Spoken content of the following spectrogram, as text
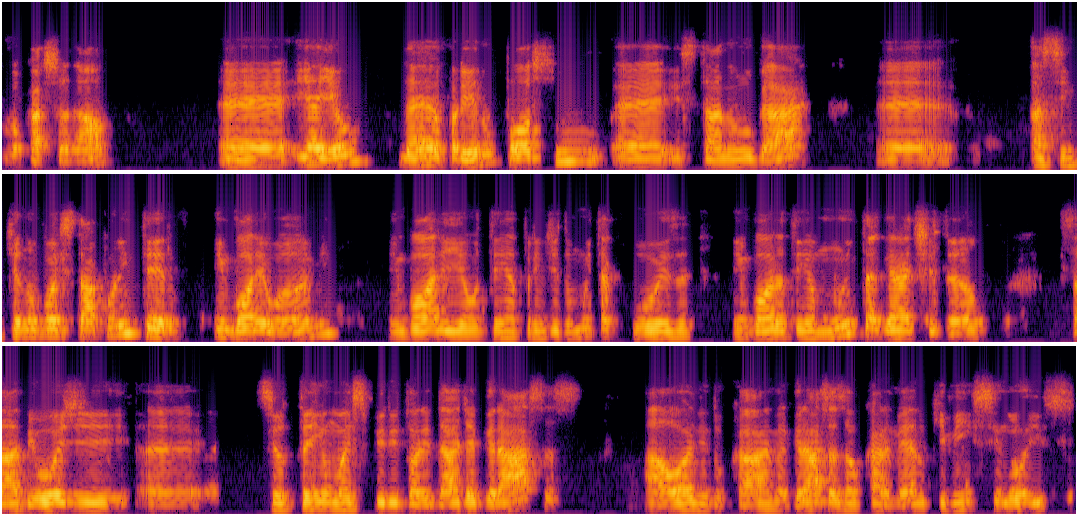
vocacional. É, e aí eu, né, eu falei, eu não posso é, estar no lugar é, assim que eu não vou estar por inteiro, embora eu ame, embora eu tenha aprendido muita coisa, embora eu tenha muita gratidão, sabe? Hoje, é, se eu tenho uma espiritualidade, é graças à Ordem do Carmo, graças ao Carmelo que me ensinou isso,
